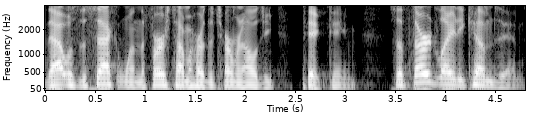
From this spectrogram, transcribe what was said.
That was the second one. The first time I heard the terminology pick team. So third lady comes in.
